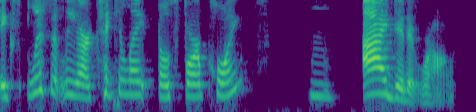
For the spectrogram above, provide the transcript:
explicitly articulate those four points Hmm. i did it wrong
